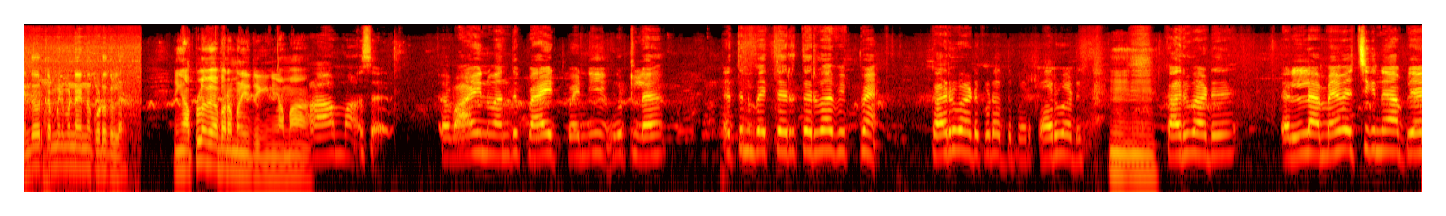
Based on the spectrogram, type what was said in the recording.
எந்த ஒரு கமிட்மெண்ட்டும் இன்னும் கொடுக்கல. நீங்கள் அப்பளம் வியாபாரம் பண்ணிட்டு இருக்கீங்களாம்மா? ஆமாம் சார் வாயின் வந்து பேட் பண்ணி வீட்டில் எத்தனை போய் தெரு தெருவாக விற்பேன். கருவாடு கூட அது பாரு கருவாடு. கருவாடு எல்லாமே வச்சுக்கின்னு அப்படியே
